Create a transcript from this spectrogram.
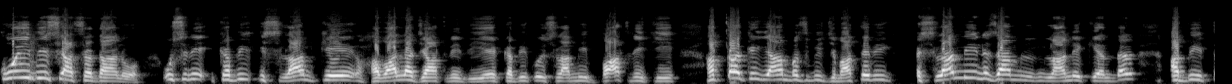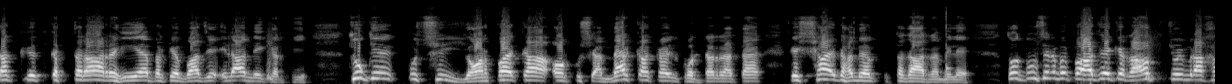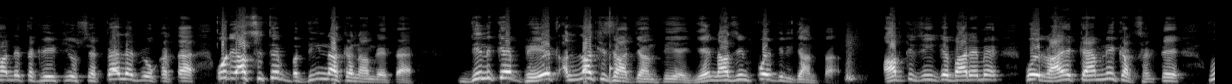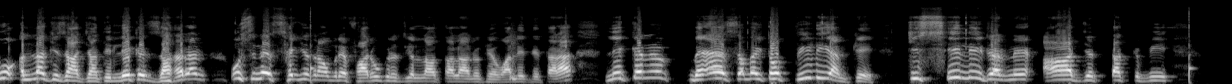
कोई भी सियासतदान हो उसने कभी इस्लाम के हवाला जात नहीं दिए, कभी कोई इस्लामी बात नहीं की। हती कि यहाँ मजहबी जमातें भी इस्लामी निज़ाम लाने के अंदर अभी तक कतरा रही है, बल्कि वाज ऐलान नहीं करती। क्योंकि कुछ यूरोपा का और कुछ अमेरिका का इनको डर रहता है कि शायद हमें इकतदार न मिले। तो दूसरे नंबर पर आ जाए कि रात जो इमरान खान ने तकरीर की, उससे पहले भी वो करता है, वो रियासत मदीना का नाम लेता है। दिल के भेद अल्लाह की जात जानती है, ये नाजिन कोई भी नहीं जानता। आप किसी के बारे में कोई राय कैम नहीं कर सकते, वो अल्लाह की जात जानती लेकिन जहरन उसने सैयद उमर फारूक रज़ी अल्लाह तु के हवाले देता रहा। लेकिन मैं समझता हूँ पीडीएम के किसी लीडर ने आज तक भी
